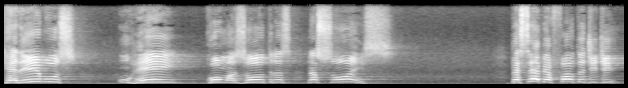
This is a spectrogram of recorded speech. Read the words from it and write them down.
Queremos um rei como as outras nações. Percebe a falta de, de,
